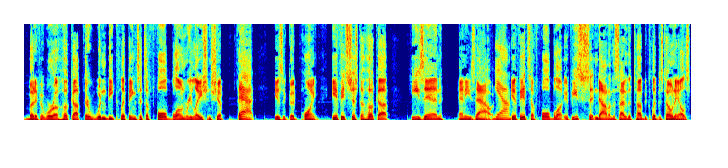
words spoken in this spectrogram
but if it were a hookup, there wouldn't be clippings. It's a full blown relationship. That is a good point. If it's just a hookup, he's in and he's out. Yeah. If it's a full blown, if he's sitting down on the side of the tub to clip his toenails,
